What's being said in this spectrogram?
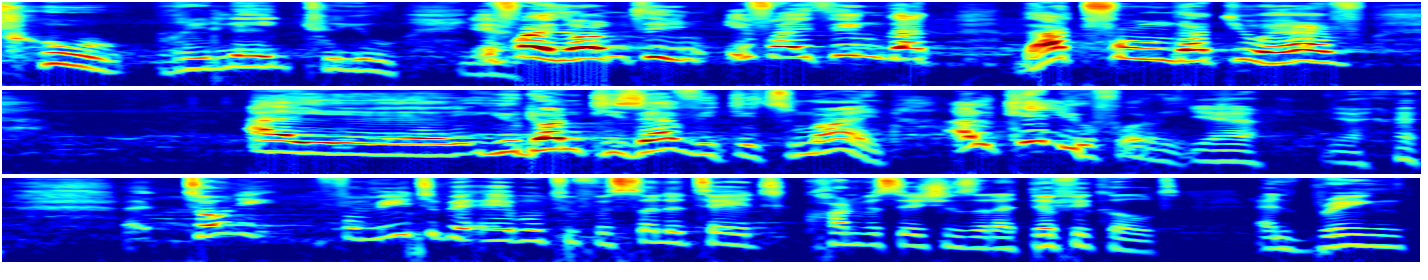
to relate to you. If I don't think, if I think that that phone that you have, I, uh, you don't deserve it, it's mine, I'll kill you for it. Yeah, yeah. Uh, Tony, for me to be able to facilitate conversations that are difficult and bring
